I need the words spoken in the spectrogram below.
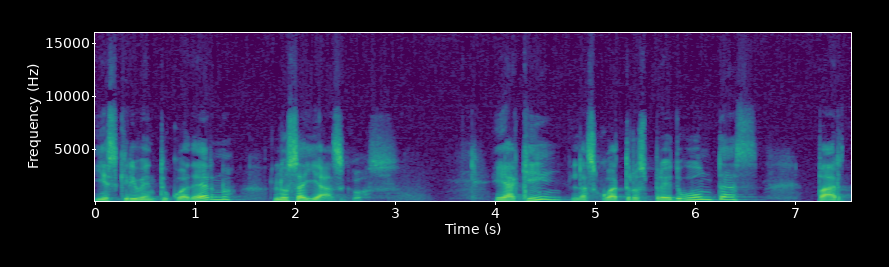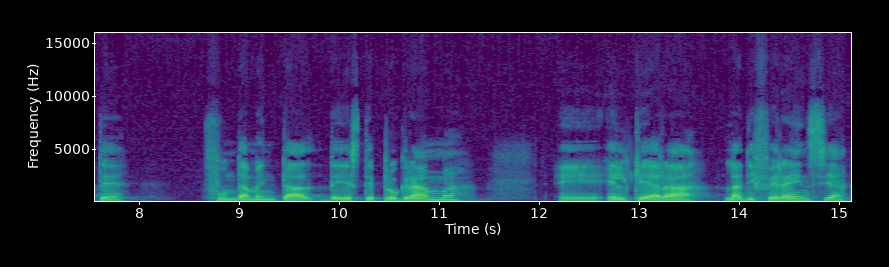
y escribe en tu cuaderno los hallazgos. He aquí las cuatro preguntas, parte fundamental de este programa, eh, el que hará la diferencia,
